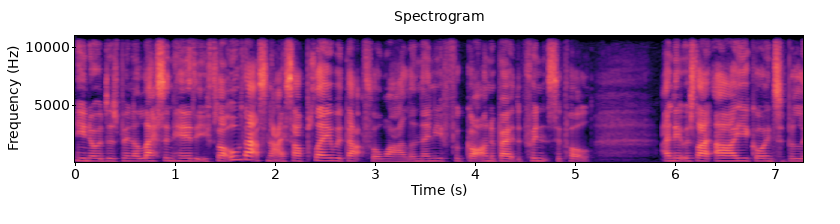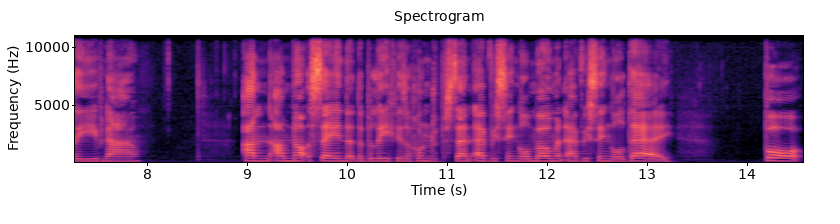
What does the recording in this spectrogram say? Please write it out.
You know, there's been a lesson here that you thought, Oh, that's nice. I'll play with that for a while. And then you've forgotten about the principle. And it was like, Are you going to believe now? And I'm not saying that the belief is 100% every single moment, every single day, but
